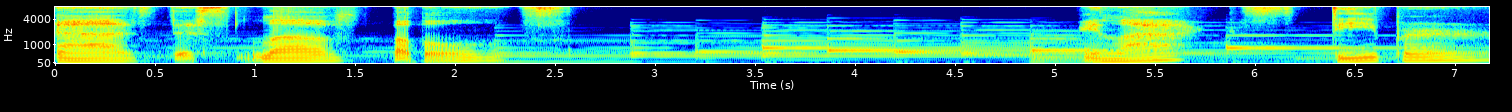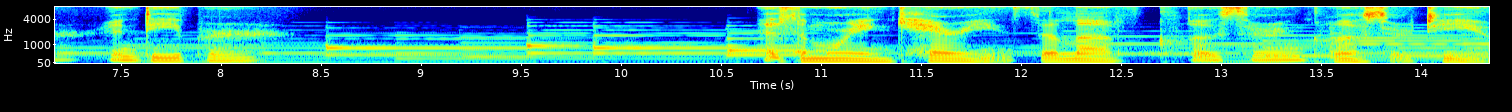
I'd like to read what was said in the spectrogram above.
As this love bubbles, relax deeper and deeper as the morning carries the love closer and closer to you.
